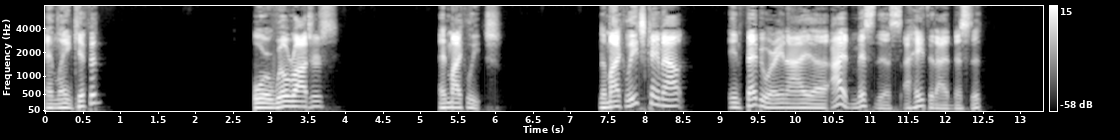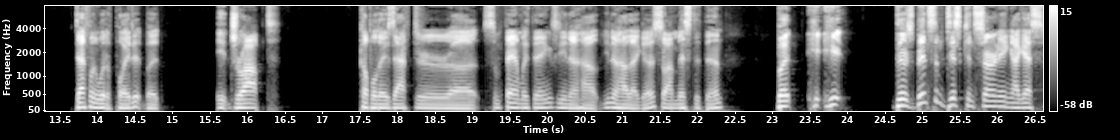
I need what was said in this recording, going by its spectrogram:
and Lane Kiffin? Or Will Rogers and Mike Leach? Now, Mike Leach came out in February, and I uh, I had missed this. I hate that I had missed it. Definitely would have played it, but it dropped a couple days after uh, some family things. You know how you know how that goes. So I missed it then. But he, he, there's been some disconcerting, I guess,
